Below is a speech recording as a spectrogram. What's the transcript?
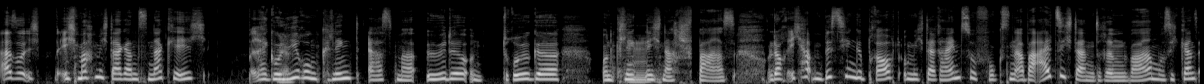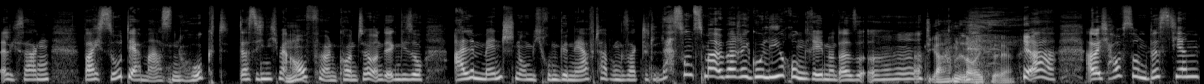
Also ich, ich mache mich da ganz nackig. Regulierung ja. klingt erstmal öde und dröge und klingt mhm. nicht nach Spaß. Und auch ich habe ein bisschen gebraucht, um mich da reinzufuchsen. Aber als ich dann drin war, muss ich ganz ehrlich sagen, war ich so dermaßen hooked, dass ich nicht mehr mhm. aufhören konnte und irgendwie so alle Menschen um mich rum genervt habe und gesagt habe, lass uns mal über Regulierung reden. Und also, äh. Die armen Leute. ja, aber ich hoffe so ein bisschen,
